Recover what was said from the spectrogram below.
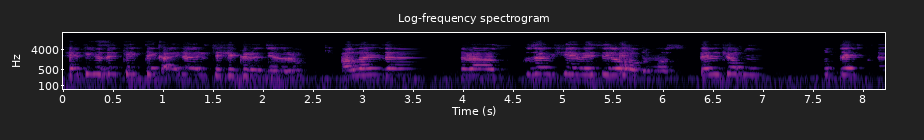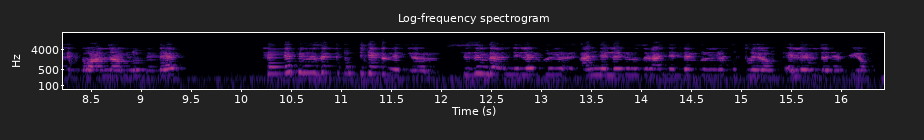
Hepinize tek tek ayrı ayrı teşekkür ediyorum. Allah razı. Güzel bir şeye vesile oldunuz. Beni çok mutlu ettiniz bu anlamda bile. Hepinize çok teşekkür ediyorum. Sizin de anneler günü, annelerinizin anneler gününü kutluyorum. Ellerinden öpüyorum.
